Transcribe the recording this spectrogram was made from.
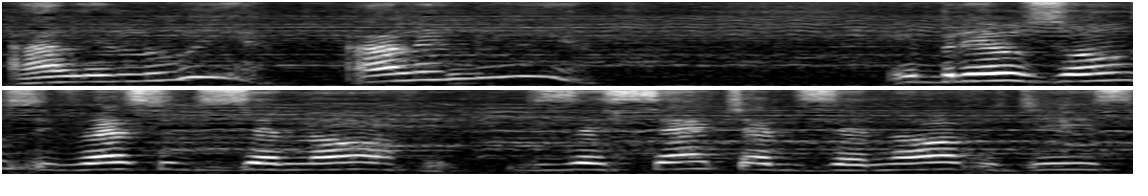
Aleluia, aleluia. Hebreus 11, verso 19, 17 a 19 diz:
